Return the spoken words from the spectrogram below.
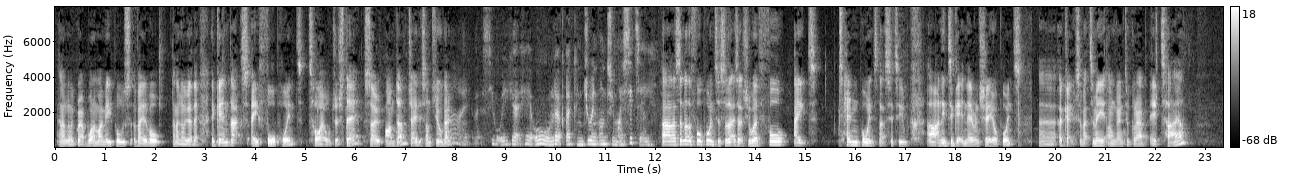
And I'm going to grab one of my meeples available, and I'm going to go there. Again, that's a four point tile just there. So, I'm done. Jayde, it's on to your go. See what we get here. Oh, look, I can join onto my city. Ah, that's another four pointers. So that is actually worth four, eight, ten points. That city. Ah, I need to get in there and share your points. Uh, okay, so back to me. I'm going to grab a tile.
